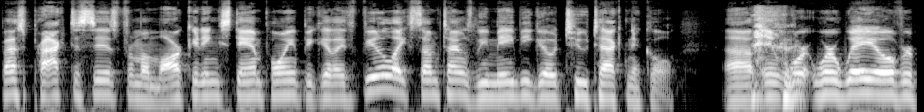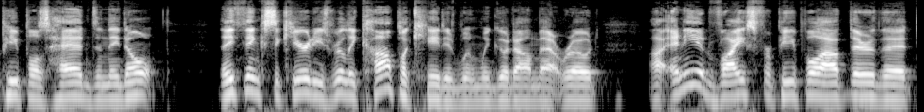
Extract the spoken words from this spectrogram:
best practices from a marketing standpoint? Because I feel like sometimes we maybe go too technical, uh, and we're we're way over people's heads, and they don't they think security is really complicated when we go down that road. Uh, any advice for people out there that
